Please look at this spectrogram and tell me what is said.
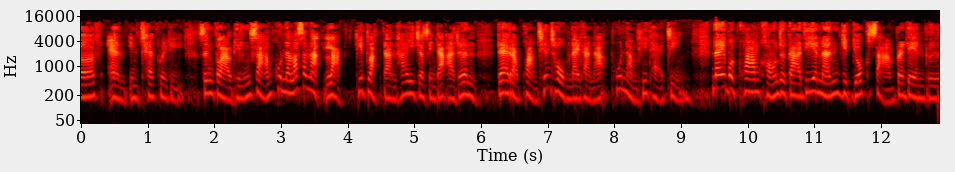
love and integrity ซึ่งกล่าวถึง 3 คุณลักษณะหลักที่ผลักดันให้จัสินดาอาเดนได้รับความชื่นชมในฐานะผู้นำที่แท้จริง ในบทความของ The Guardian นั้นหยิบยก 3 ประเด็นหรือ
